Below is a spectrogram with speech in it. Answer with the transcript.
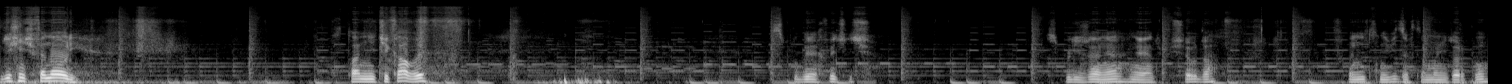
10 fenoli. Stan nieciekawy. Spróbuję chwycić zbliżenie. Nie wiem, czy mi się uda. Bo nic nie widzę w tym monitorku.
